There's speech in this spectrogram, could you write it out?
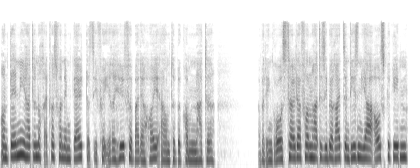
und Danny hatte noch etwas von dem Geld, das sie für ihre Hilfe bei der Heuernte bekommen hatte aber den Großteil davon hatte sie bereits in diesem Jahr ausgegeben,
